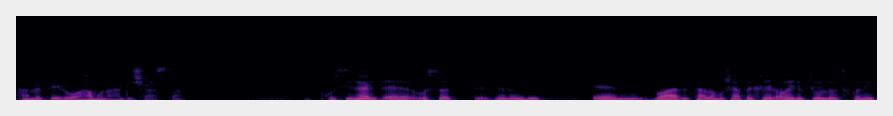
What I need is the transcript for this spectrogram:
همه پیرو همون اندیشه هستن. پرسیدن استاد جنیدی با عرض سلام و شب بخیر. آقای دکتر لطف کنید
